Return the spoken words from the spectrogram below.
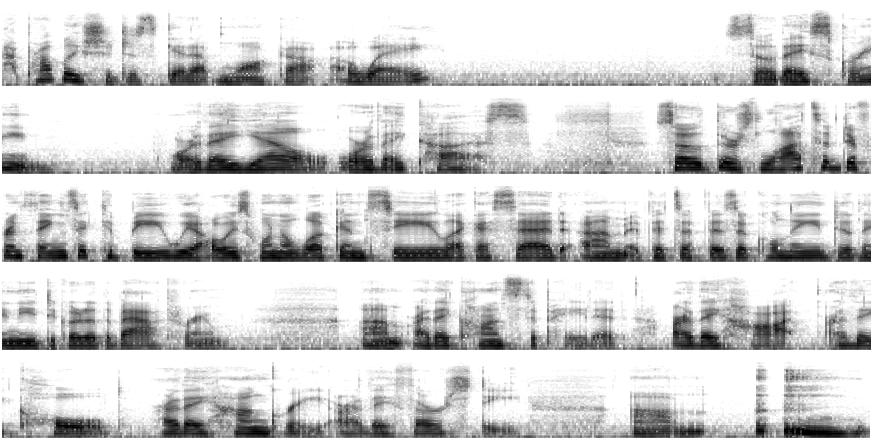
I probably should just get up and walk away. So they scream, or they yell, or they cuss. So there's lots of different things it could be. We always want to look and see, like I said, um, if it's a physical need, do they need to go to the bathroom? Um, are they constipated? Are they hot? Are they cold? Are they hungry? Are they thirsty? Um,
